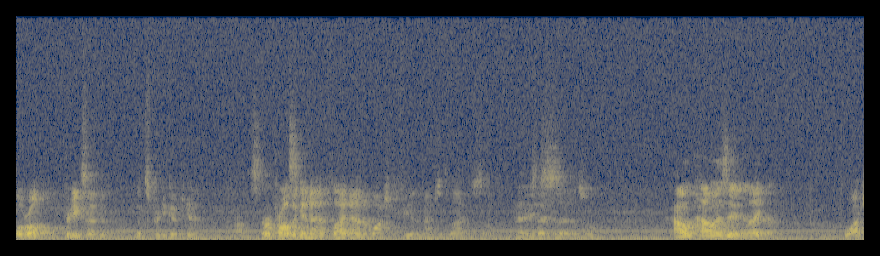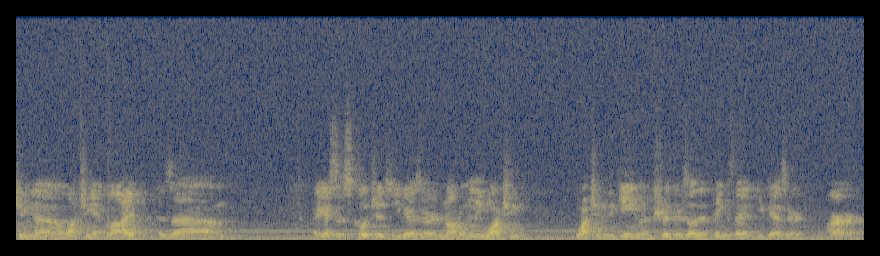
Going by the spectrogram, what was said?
Overall, pretty excited. Looks pretty good. Awesome, We're probably awesome. going to fly down and watch a few of the matches live, so I'm excited for that as well. How how is it like watching uh, watching it live? As um, I guess as coaches, you guys are not only watching watching the game. I'm sure there's other things that you guys are are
